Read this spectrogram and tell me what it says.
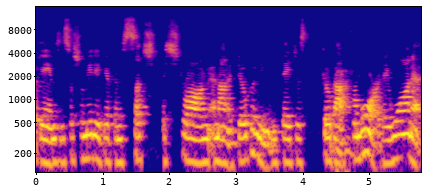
games and social media give them such a strong amount of dopamine they just go back for more they want it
